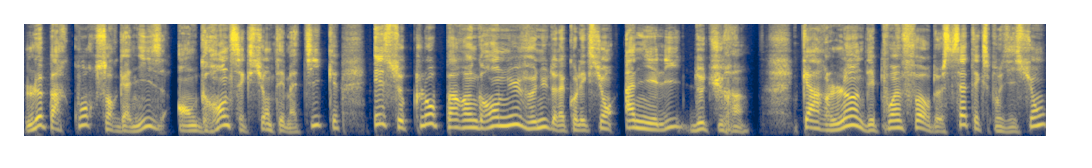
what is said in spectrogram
Le parcours s'organise en grandes sections thématiques et se clôt par un grand nu venu de la collection Agnelli de Turin car l'un des points forts de cette exposition,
